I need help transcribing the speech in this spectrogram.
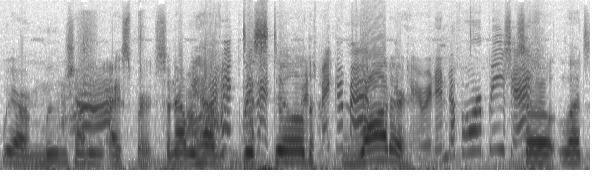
We are moonshining ah. experts. So now we Oh, the heck have distilled Let's make a map water. Tear it into four pieces. So let's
